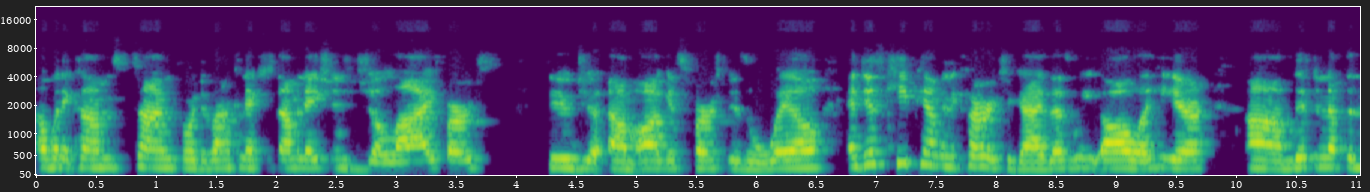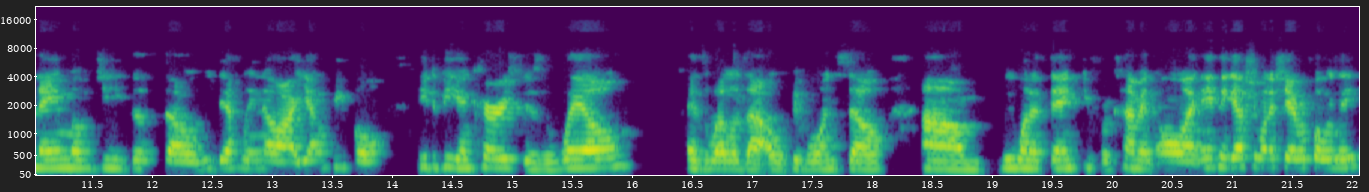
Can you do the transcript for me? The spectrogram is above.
uh, when it comes time for Divine Connections nominations, July 1st through um, August 1st as well. And just keep him encouraged, you guys, as we all are here um, lifting up the name of Jesus. So we definitely know our young people need to be encouraged as well as well as our old people. And so um, we want to thank you for coming on. Anything else you want to share before we leave?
